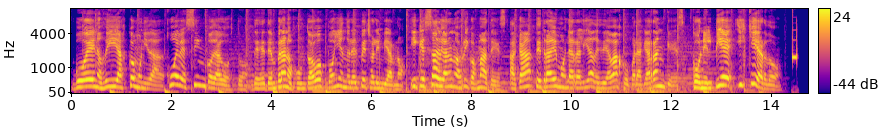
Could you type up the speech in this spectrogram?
Buenos días comunidad. Jueves 5 de agosto. Desde temprano junto a vos poniéndole el pecho al invierno. Y que salgan unos ricos mates. Acá te traemos la realidad desde abajo para que arranques con el pie izquierdo.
